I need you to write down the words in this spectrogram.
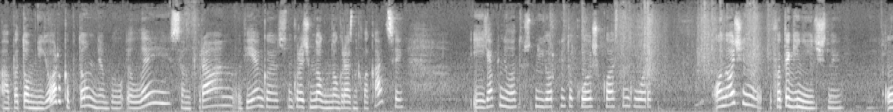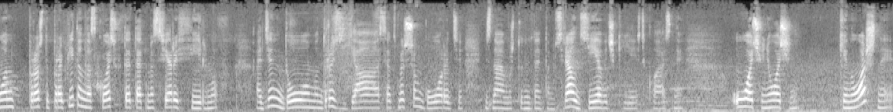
а потом Нью-Йорк, а потом у меня был Л.А., Сан-Фран, Вегас, ну, короче, много-много разных локаций. И я поняла, что Нью-Йорк не такой уж классный город. Он очень фотогеничный, он просто пропитан насквозь вот этой атмосферой фильмов – один дома, друзья, секс в большом городе, не знаю, может, не знаю, там сериал Девочки есть классный. Очень-очень киношный,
